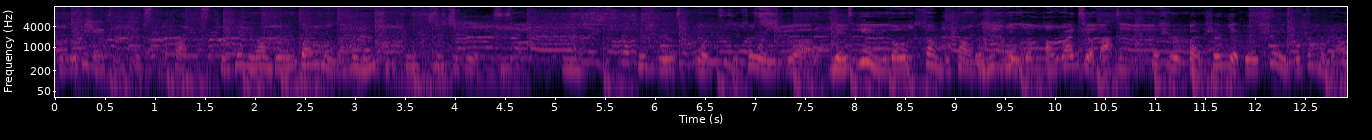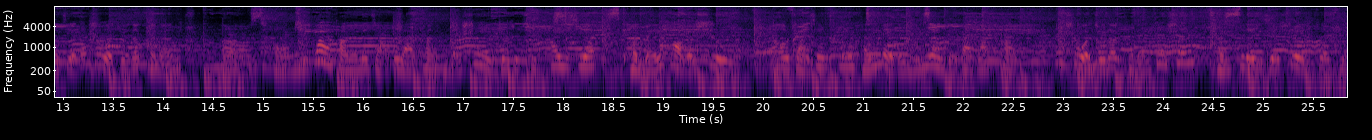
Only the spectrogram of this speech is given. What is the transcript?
觉得这种形式感的话，首先能让别人关注，然后引起深思，就是挺好。嗯，那其实我自己作为一个连业余都算不上的这样一个旁观者吧，就是本身也对摄影不是很了解，但是我觉得可能，嗯，从外行人的角度来看，可能摄影就是去拍一些很美好的事物，然后展现出很美的一面给大家看。但是我觉得可能更深层次的一些摄影作品，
